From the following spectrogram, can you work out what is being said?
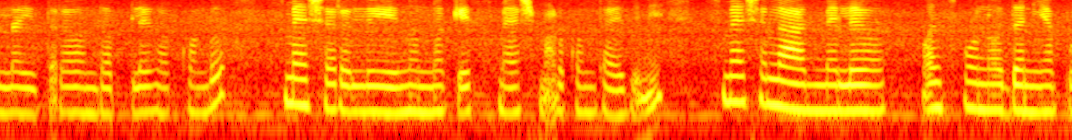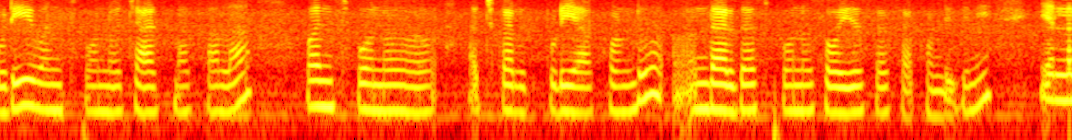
ಎಲ್ಲ ಈ ಥರ ಒಂದು ತಪ್ಪಲೆಗೆ ಹಾಕ್ಕೊಂಡು ಸ್ಮ್ಯಾಶರಲ್ಲಿ ನುಣ್ಣಕ್ಕೆ ಸ್ಮ್ಯಾಶ್ ಮಾಡ್ಕೊತಾ ಇದ್ದೀನಿ. ಸ್ಮ್ಯಾಶೆಲ್ಲ ಆದಮೇಲೆ ಒಂದು ಸ್ಪೂನು ಧನಿಯಾ ಪುಡಿ, ಒಂದು ಸ್ಪೂನು ಚಾಟ್ ಮಸಾಲ ಒಂದು ಸ್ಪೂನು ಅಚ್ಕಾರದ ಪುಡಿ ಹಾಕ್ಕೊಂಡು ಒಂದು ಅರ್ಧ ಸ್ಪೂನು ಸೋಯಾ ಸಾಸ್ ಹಾಕ್ಕೊಂಡಿದ್ದೀನಿ. ಎಲ್ಲ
